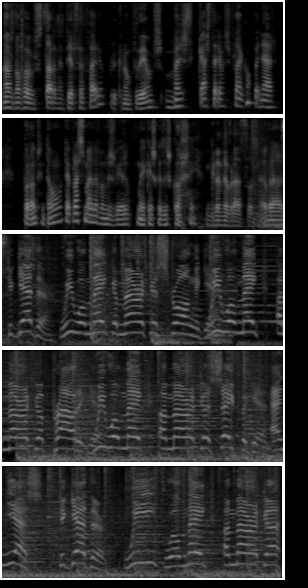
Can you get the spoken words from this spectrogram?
Nós não vamos estar na terça-feira, porque não podemos, mas cá estaremos para acompanhar. Pronto, então até para a semana. Vamos ver como é que as coisas correm. Um grande abraço. Abraço. Together, we will make America strong again. We will make America proud again. We will make America safe again. And yes, together, we will make America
